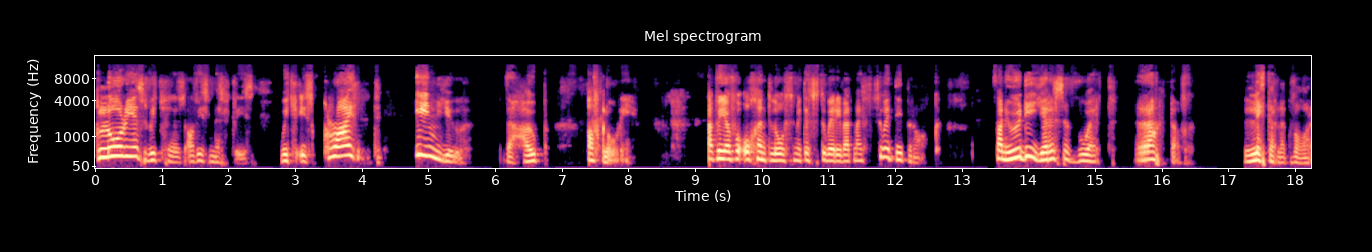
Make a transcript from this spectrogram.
glorious riches of his mysteries which is Christ in you the hope of glory. Ek wil jou vir oggend los met 'n storie wat my so diep raak van hoe die Here se woord regtig letterlik waar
